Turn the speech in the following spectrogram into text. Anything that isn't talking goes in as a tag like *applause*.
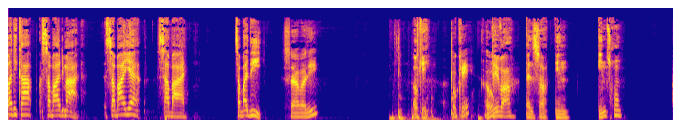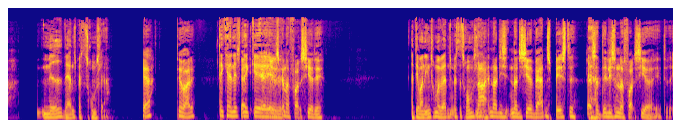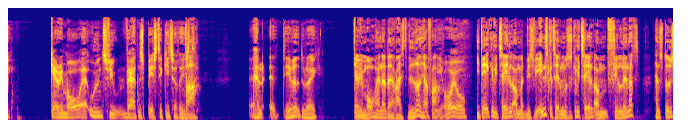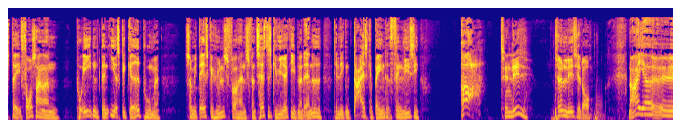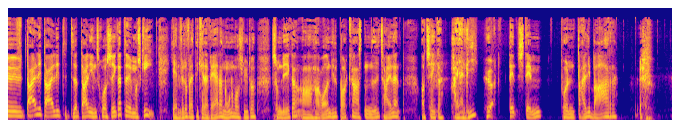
Sawadika, sabadima, sabaya, sabai, sabadi. Savadi. Okay, Okay. Oh. det var altså en intro med verdens bedste trommeslager. Ja, det var det. Det kan jeg næsten Jeg, ikke... jeg øh, elsker, når folk siger det. At det var en intro med verdens bedste trommeslager? Nej, når de, når de siger verdens bedste. Ja. Altså, det er ligesom, når folk siger, øh, det ved jeg ikke. Gary Moore er uden tvivl verdens bedste guitarist. Var. Han, øh, det ved du da ikke. Gary Moore, han er da rejst videre herfra. Jo, jo. I dag kan vi tale om, at hvis vi endelig skal tale om så skal vi tale om Phil Lynott, hans dødsdag, forsangeren, poeten, den irske gadepuma, som i dag skal hyldes for hans fantastiske virke i blandt andet det legendariske band Thin Lizzy. Ha! Tin Lizzy. Tøn Lizzy dog. Nej, ja, øh, dejligt, dejligt, dejligt intro, og sikkert øh, måske, ja, ved du hvad, det kan da være, der er nogle af vores lytter, som ligger og har røget en lille podcast nede i Thailand, og tænker, har jeg lige hørt den stemme på en dejlig bar?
